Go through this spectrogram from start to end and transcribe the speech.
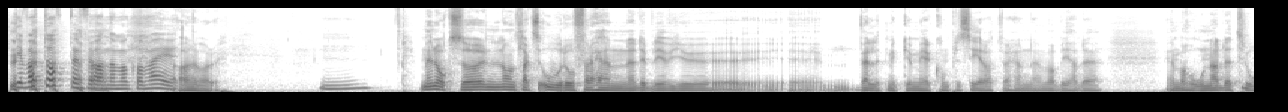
Det var toppen för honom att komma ut. Ja, det var det. Mm. Men också någon slags oro för henne. Det blev ju eh, väldigt mycket mer komplicerat för henne än vad vi hade än vad hon hade trott.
